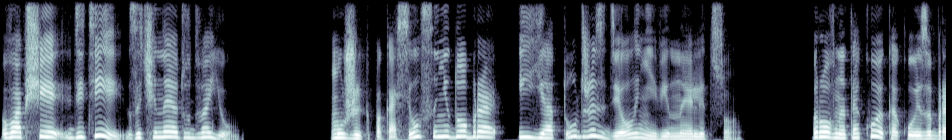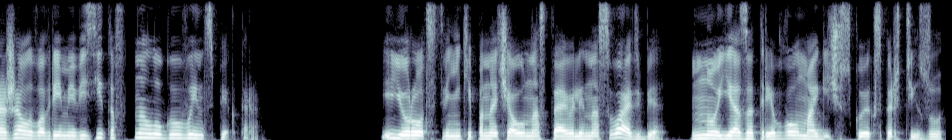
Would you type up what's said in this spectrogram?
Вообще, детей зачинают вдвоем. Мужик покосился недобро, и я тут же сделала невинное лицо. Ровно такое, какое изображала во время визитов налогового инспектора. Ее родственники поначалу настаивали на свадьбе, но я затребовал магическую экспертизу,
